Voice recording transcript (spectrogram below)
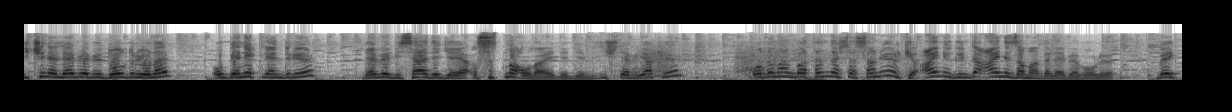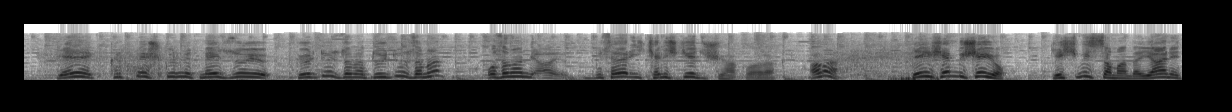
içine leblebi dolduruyorlar, o beneklendiriyor. Leblebi sadece ya ısıtma olayı dediğimiz işlemi yapıyor. O zaman vatandaş da sanıyor ki aynı günde aynı zamanda leblebi oluyor. Ve gene 45 günlük mevzuyu gördüğü zaman, duyduğu zaman o zaman ya, bu sefer çelişkiye düşüyor haklı olarak. Ama değişen bir şey yok. Geçmiş zamanda yani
